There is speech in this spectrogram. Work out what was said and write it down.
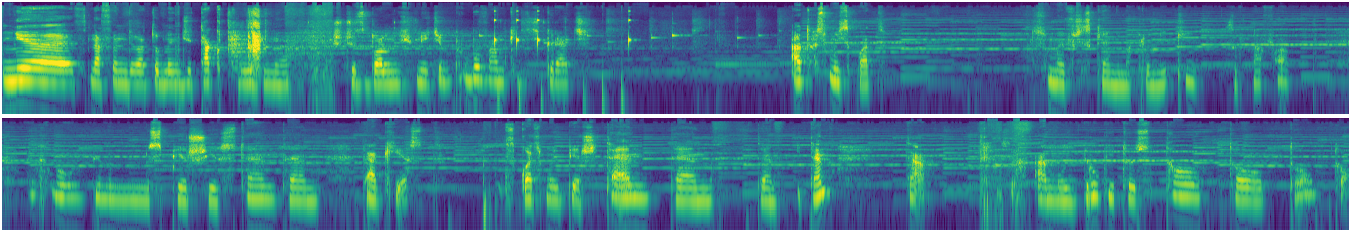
Nie FNAF 2 to będzie tak trudno. Jeszcze z balon śmieciem próbowałam kiedyś grać. A to jest mój skład. To są moje wszystkie animatroniki z FNAFa. Chyba ulubionym z pierwszy jest ten, ten. Tak jest. Skład mój pierwszy ten, ten, ten i ten. Tak. A mój drugi to jest to, to, to, to.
